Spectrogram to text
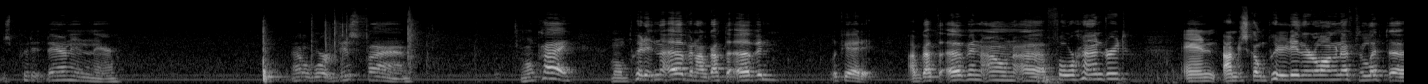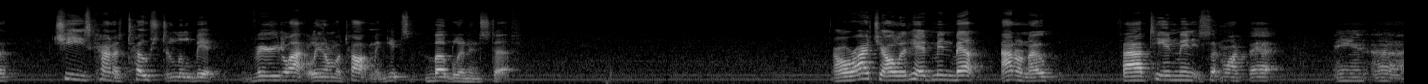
Just put it down in there. That'll work just fine. Okay, I'm going to put it in the oven. I've got the oven, look at it. I've got the oven on uh, 400, and I'm just going to put it in there long enough to let the cheese kind of toast a little bit very lightly on the top and it gets bubbling and stuff. All right, y'all, it had been about, I don't know, five, ten minutes, something like that. And uh,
